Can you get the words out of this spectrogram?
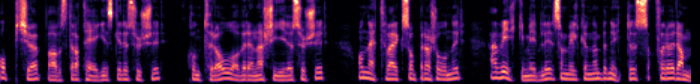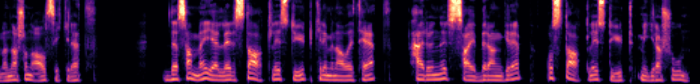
oppkjøp av strategiske ressurser, kontroll over energiressurser og nettverksoperasjoner er virkemidler som vil kunne benyttes for å ramme nasjonal sikkerhet. Det samme gjelder statlig styrt kriminalitet, herunder cyberangrep og statlig styrt migrasjon.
